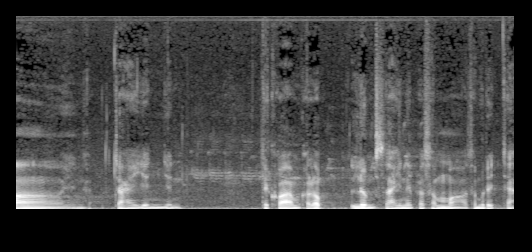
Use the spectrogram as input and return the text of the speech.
ายๆใจเย็นๆแต่ความเคารพ เลื่อมใสในพระสัมมาสัมพุทธเจ้า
